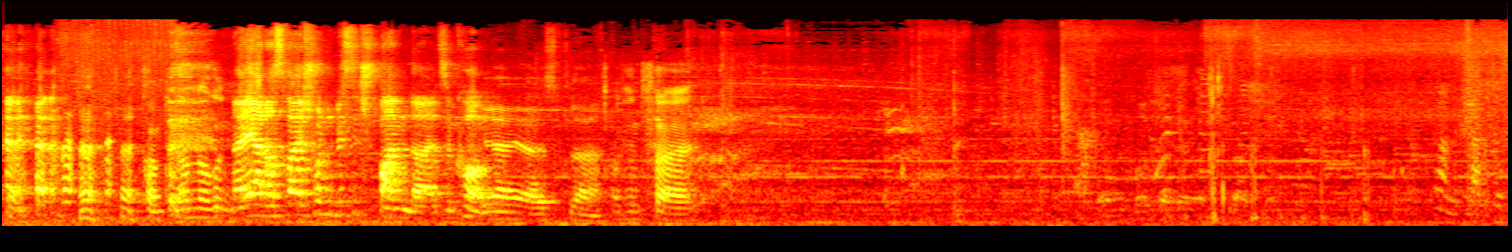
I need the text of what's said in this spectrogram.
Kommt ja noch eine Runde. naja, das war schon ein bisschen spannender, also komm. Ja, ja, ist klar. Auf jeden Fall. Dann kanntest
